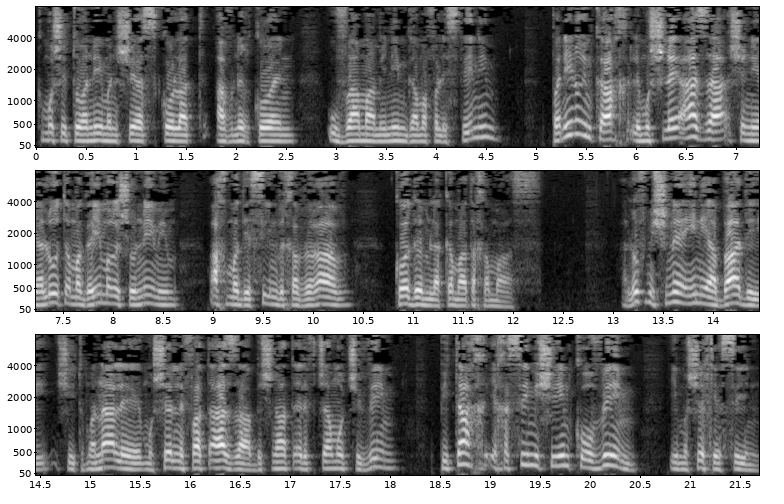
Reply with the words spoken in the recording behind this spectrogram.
כמו שטוענים אנשי אסכולת אבנר כהן, ובה מאמינים גם הפלסטינים? פנינו אם כך למושלי עזה שניהלו את המגעים הראשונים עם אחמד יאסין וחבריו קודם להקמת החמאס. אלוף משנה איני עבאדי, שהתמנה למושל נפת עזה בשנת 1970, פיתח יחסים אישיים קרובים עם השייח יאסין,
